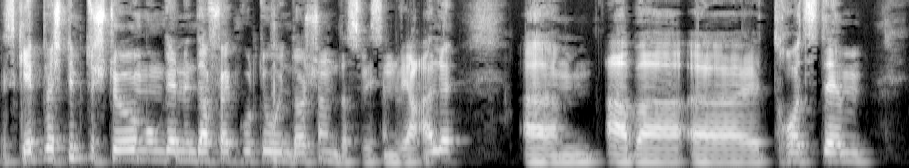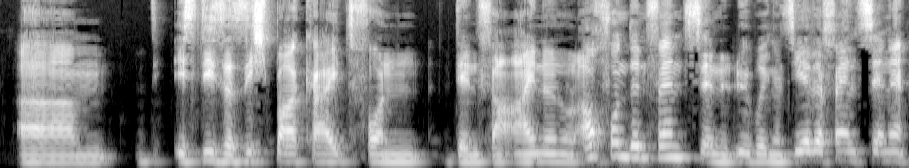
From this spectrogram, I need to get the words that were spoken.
Es gibt bestimmte Störungen in der Fankultur in Deutschland, das wissen wir alle. Ähm, aber äh, trotzdem ähm, ist diese Sichtbarkeit von den Vereinen und auch von den Fanszenen. Übrigens, jede Fanszene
